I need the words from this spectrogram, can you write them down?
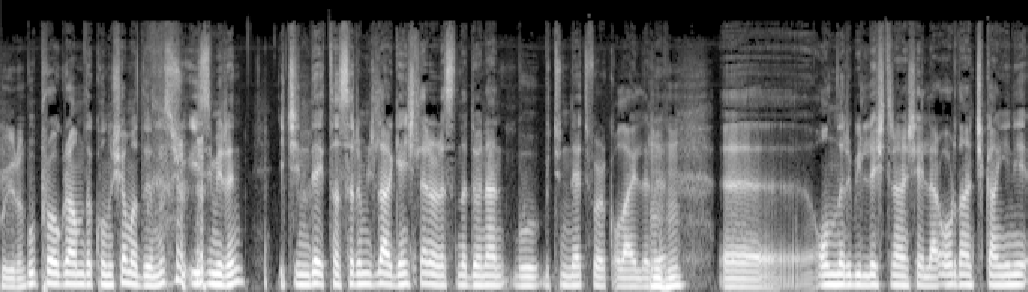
Buyurun. Bu programda konuşamadığımız şu İzmir'in içinde tasarımcılar gençler arasında dönen bu bütün network olayları, Hı hı. e, onları birleştiren şeyler, oradan çıkan yeni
